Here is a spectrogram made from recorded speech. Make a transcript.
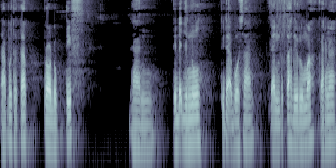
tapi tetap produktif dan tidak jenuh tidak bosan dan betah di rumah karena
